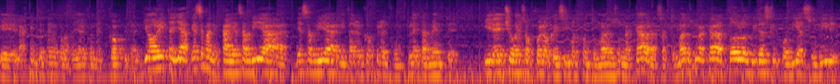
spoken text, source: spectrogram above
que la gente tenga que batallar con el copyright. Yo ahorita ya, ya sé manejar, ya sabría, ya sabría evitar el copyright completamente. Y de hecho eso fue lo que hicimos con Tu Madre es una cabra. O sea, Tu Madre es una cabra, todos los videos que podía subir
